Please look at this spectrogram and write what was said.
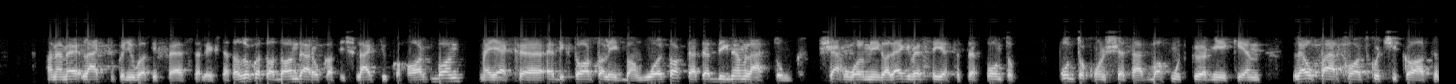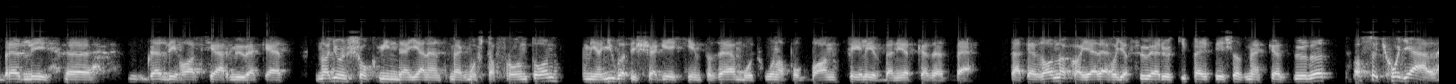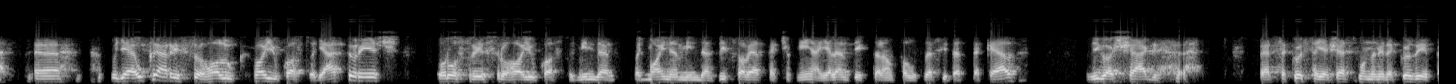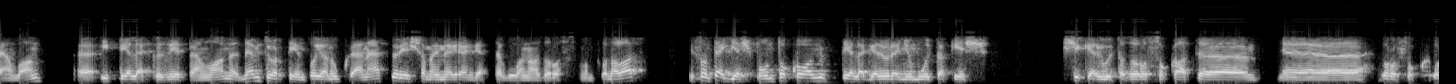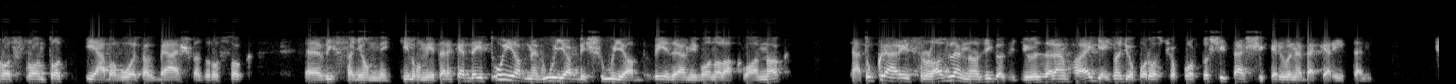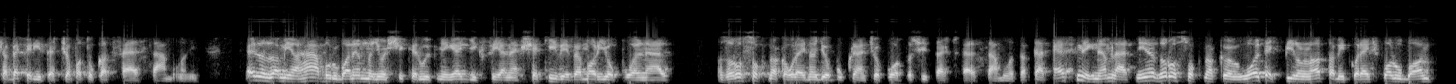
hanem látjuk a nyugati felszerelést. Tehát azokat a dandárokat is látjuk a harcban, melyek eh, eddig tartalékban voltak, tehát eddig nem láttunk sehol még a legveszélyeztetett pontok, pontokon se, tehát Bakmut környékén, Leopard harckocsikat, Bradley, eh, Bradley harcjárműveket, nagyon sok minden jelent meg most a fronton, ami a nyugati segélyként az elmúlt hónapokban, fél évben érkezett be. Tehát ez annak a jele, hogy a főerő kifejtés az megkezdődött. Az, hogy hogy áll. E, ugye ukrán részről halljuk, halljuk azt, hogy áttörés, orosz részről halljuk azt, hogy mindent, vagy majdnem mindent visszavertek, csak néhány jelentéktelen falut veszítettek el. Az igazság, persze közhelyes ezt mondani, de középen van. Itt tényleg középen van. Nem történt olyan ukrán áttörés, amely megrengette volna az orosz frontvonalat viszont egyes pontokon tényleg előre nyomultak, és sikerült az oroszokat, oroszok, orosz frontot, hiába voltak beásva az oroszok, visszanyomni kilométereket, de itt újabb, meg újabb és újabb védelmi vonalak vannak, tehát ukrán részről az lenne az igazi győzelem, ha egy-egy nagyobb orosz csoportosítás sikerülne bekeríteni, és a bekerített csapatokat felszámolni. Ez az, ami a háborúban nem nagyon sikerült még egyik félnek se, kivéve Mariupolnál az oroszoknak, ahol egy nagyobb ukrán csoportosítást felszámoltak. Tehát ezt még nem látni. Az oroszoknak volt egy pillanat, amikor egy faluban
